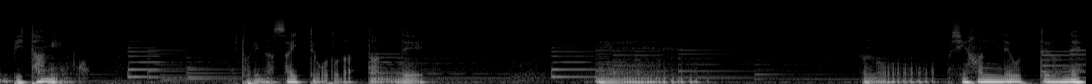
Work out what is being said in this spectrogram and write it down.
ビタミンを取りなさいってことだったんで、えー、あの、市販で売ってるね、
